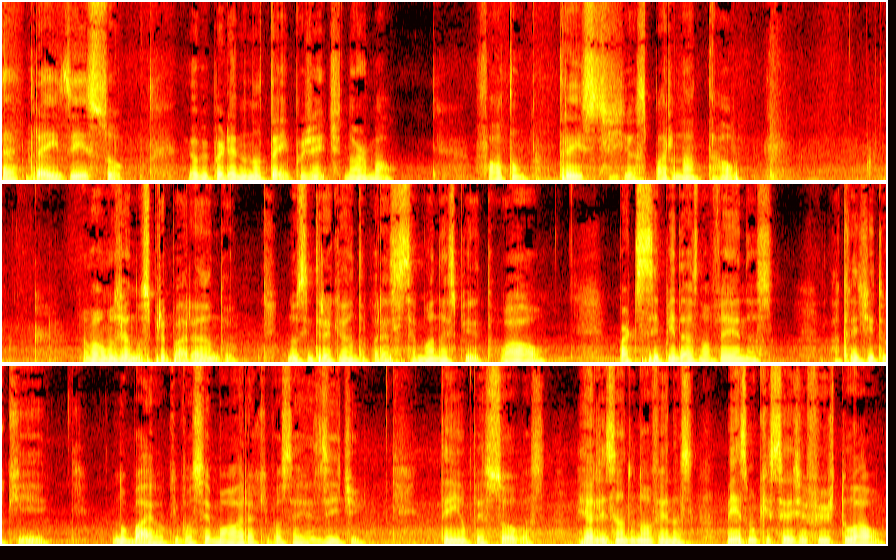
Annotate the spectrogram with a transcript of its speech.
é três isso. Eu me perdendo no tempo, gente, normal. Faltam três dias para o Natal. Vamos já nos preparando, nos entregando para essa semana espiritual. Participem das novenas. Acredito que no bairro que você mora, que você reside, tenham pessoas realizando novenas, mesmo que seja virtual.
